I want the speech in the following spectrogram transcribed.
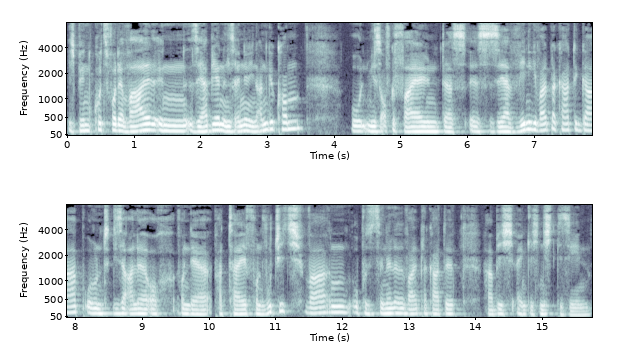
Ich bin kurz vor der Wahl in Serbien, in Zrenjanin angekommen und mir ist aufgefallen, dass es sehr wenige Wahlplakate gab und diese alle auch von der Partei von Vucic waren. Oppositionelle Wahlplakate habe ich eigentlich nicht gesehen.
